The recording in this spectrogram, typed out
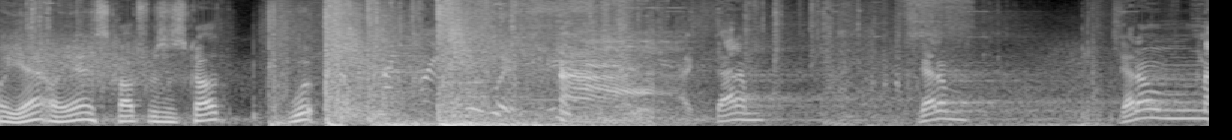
Oh yeah, oh yeah, Scout versus Scout. Whoop. Ah, I got him. Got him. Got him.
